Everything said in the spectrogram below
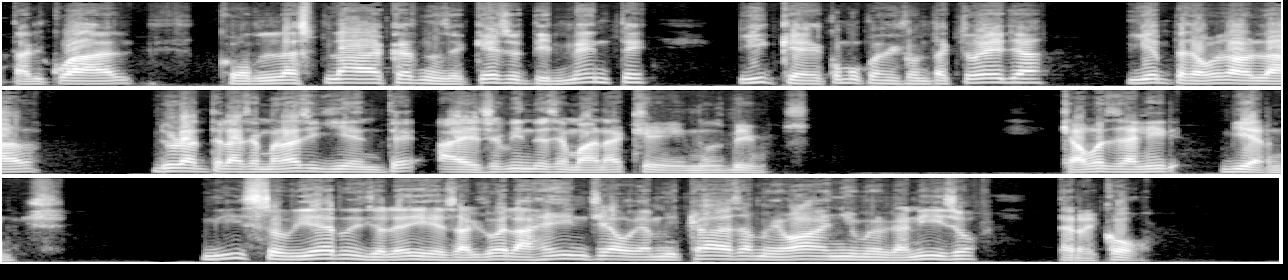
tal cual, correr las placas, no sé qué, sutilmente, y quedé como con el contacto de ella y empezamos a hablar durante la semana siguiente a ese fin de semana que nos vimos. Que vamos a salir viernes. Listo, viernes, yo le dije, salgo de la agencia, voy a mi casa, me baño, me organizo, te recojo.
